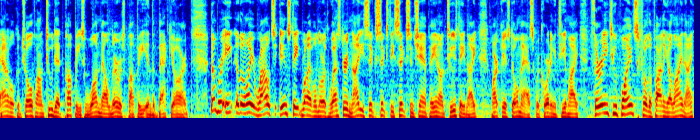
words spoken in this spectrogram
Animal Control found two dead puppies, one malnourished puppy in the backyard. Number 8 Illinois routes in-state rival Northwestern 96-66 in Champaign on Tuesday night. Marcus Domask recording a team high 32 points for the Fighting Illini,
